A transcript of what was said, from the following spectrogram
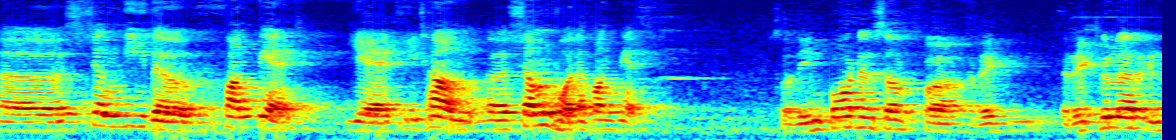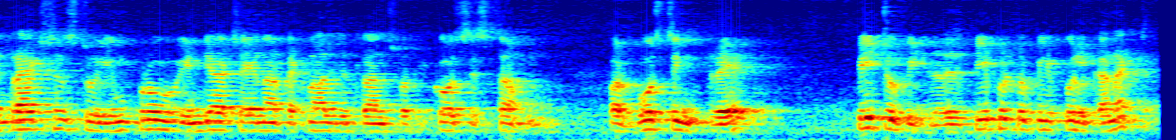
呃生意的方便，也提倡呃生活的方便。 So the importance of uh, reg- regular interactions to improve India-China technology transfer ecosystem for boosting trade, P2P, that is people-to-people connect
